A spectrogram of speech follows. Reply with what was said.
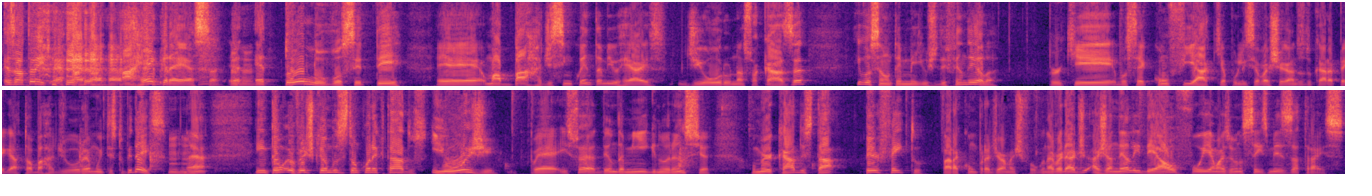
Exatamente. É, a, a regra é essa. É, é tolo você ter é, uma barra de 50 mil reais de ouro na sua casa e você não ter meios de defendê-la. Porque você confiar que a polícia vai chegar antes do cara pegar a tua barra de ouro é muita estupidez, né? Então eu vejo que ambos estão conectados. E hoje, é, isso é dentro da minha ignorância, o mercado está perfeito para a compra de armas de fogo. Na verdade, a janela ideal foi há mais ou menos seis meses atrás.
